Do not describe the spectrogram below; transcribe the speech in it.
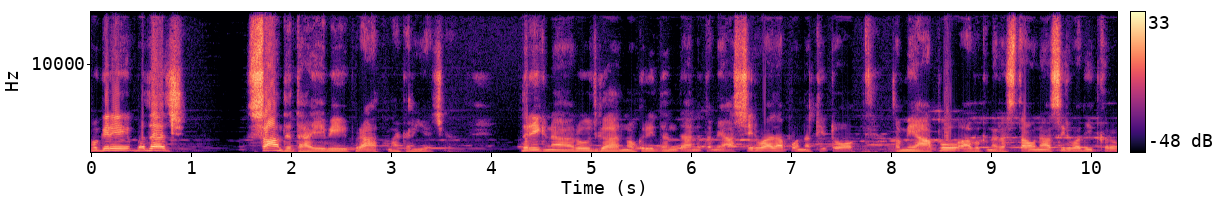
વગેરે બધા જ શાંત થાય એવી પ્રાર્થના કરીએ છીએ. દરેકના રોજગાર, નોકરી ધંધાને તમે આશીર્વાદ આપો, નથી તો તમે આપો, આવકના રસ્તાઓને આશીર્વાદિત કરો,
